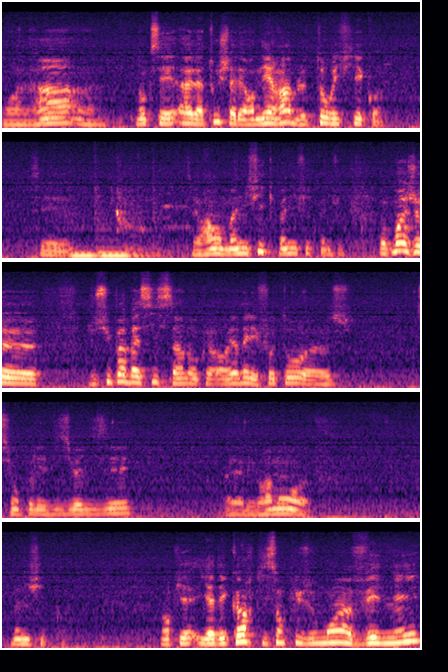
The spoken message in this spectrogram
Voilà. Donc c'est ah, la touche, elle est en érable torréfié quoi. C'est vraiment magnifique, magnifique, magnifique. Donc moi je je suis pas bassiste, hein, donc regardez les photos, euh, si on peut les visualiser. Elle est vraiment euh, magnifique. Donc il y, a des corps qui sont plus ou moins veinés.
